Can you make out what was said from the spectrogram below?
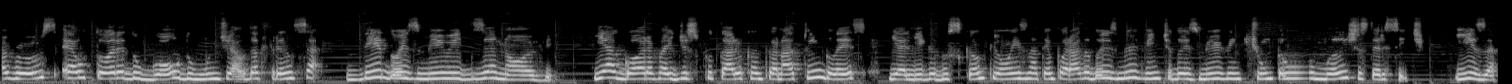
A Rose é autora do gol do Mundial da França de 2019 e agora vai disputar o campeonato inglês e a Liga dos Campeões na temporada 2020-2021 pelo Manchester City. Isa,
